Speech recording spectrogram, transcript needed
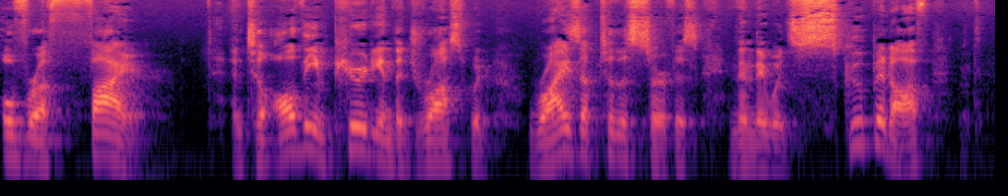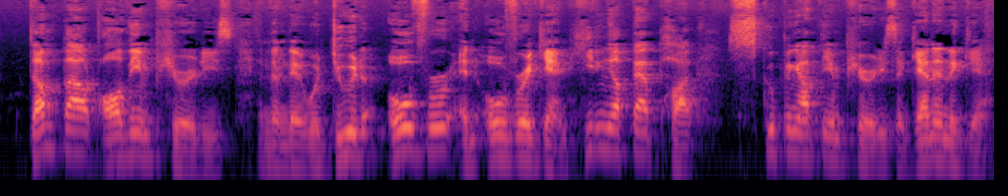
over a fire until all the impurity and the dross would rise up to the surface, and then they would scoop it off, dump out all the impurities, and then they would do it over and over again, heating up that pot, scooping out the impurities again and again.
